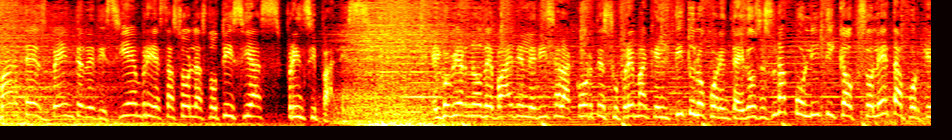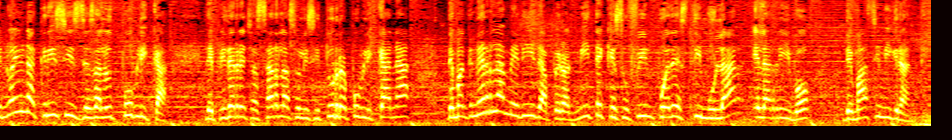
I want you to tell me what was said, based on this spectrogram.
Martes 20 de diciembre y estas son las noticias principales. El gobierno de Biden le dice a la Corte Suprema que el título 42 es una política obsoleta porque no hay una crisis de salud pública. Le pide rechazar la solicitud republicana de mantener la medida, pero admite que su fin puede estimular el arribo de más inmigrantes.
